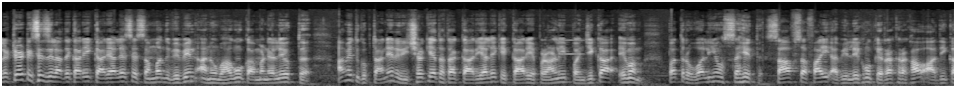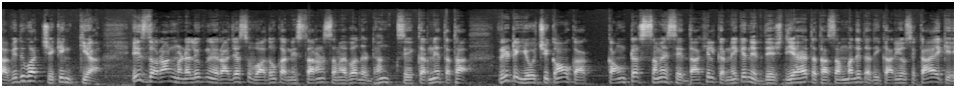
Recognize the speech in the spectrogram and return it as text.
कलेक्ट्रेट स्थित जिलाधिकारी कार्यालय से संबंध विभिन्न अनुभागों का मंडलायुक्त अमित गुप्ता ने निरीक्षण किया तथा कार्यालय के कार्य प्रणाली पंजिका एवं पत्रवलियों सहित साफ़ सफ़ाई अभिलेखों के रख रखाव आदि का विधिवत चेकिंग किया। इस दौरान मंडलायुक्त ने राजस्व वादों का निस्तारण समयबद्ध ढंग से करने तथा रिट योचिकाओं का काउंटर समय से दाखिल करने के निर्देश दिया है तथा संबंधित अधिकारियों से कहा है कि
